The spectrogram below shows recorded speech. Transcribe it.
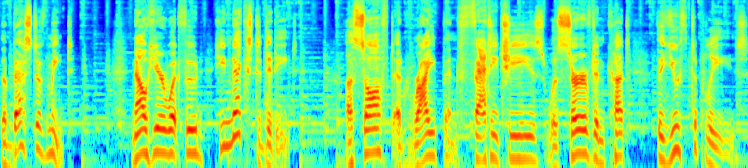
the best of meat. Now hear what food he next did eat. A soft and ripe and fatty cheese was served and cut the youth to please.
